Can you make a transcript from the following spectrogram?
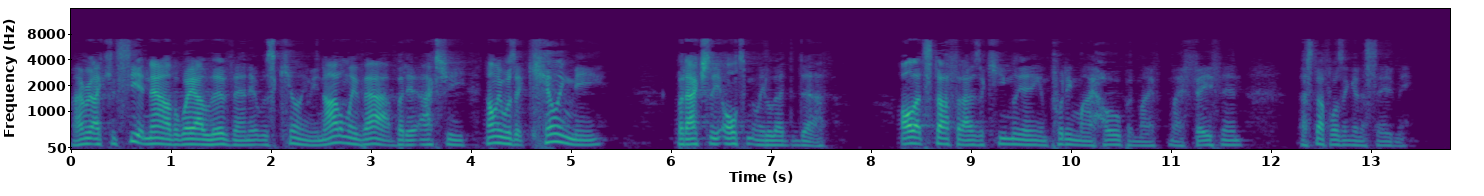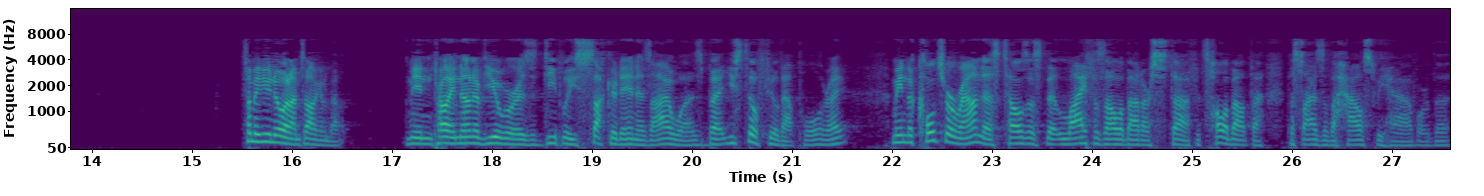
I, mean, I can see it now, the way I lived then, it was killing me. Not only that, but it actually, not only was it killing me, but actually ultimately led to death. All that stuff that I was accumulating and putting my hope and my, my faith in, that stuff wasn't going to save me. Some of you know what I'm talking about. I mean, probably none of you were as deeply suckered in as I was, but you still feel that pull, right? I mean, the culture around us tells us that life is all about our stuff. It's all about the, the size of the house we have or the,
